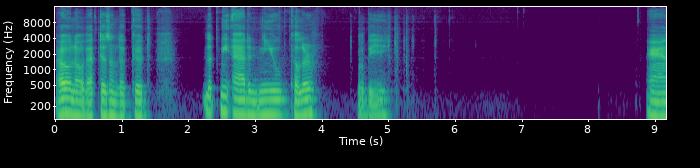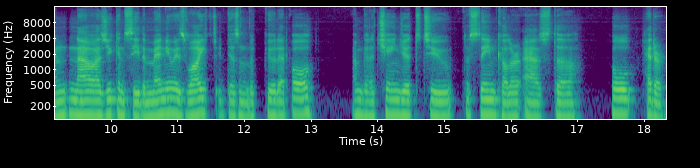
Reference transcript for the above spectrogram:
Oh no that doesn't look good let me add a new color. Will be. And now as you can see the menu is white. It doesn't look good at all. I'm gonna change it to the same color as the whole header.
